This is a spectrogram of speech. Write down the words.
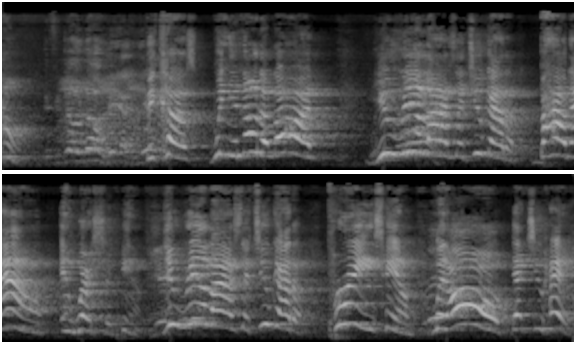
Lord. If you don't know. Yeah. Yeah. Because when you know the Lord, you realize that you got to bow down and worship Him. You realize that you got to praise Him with all that you have.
